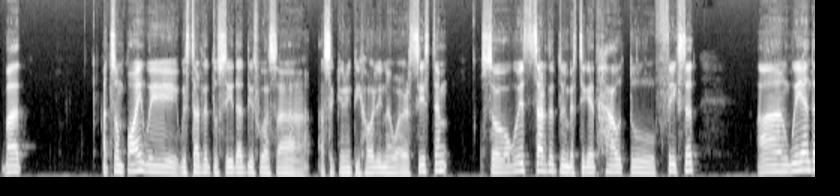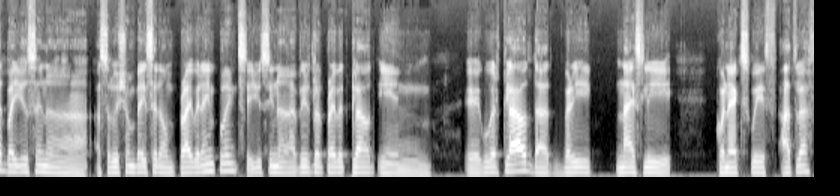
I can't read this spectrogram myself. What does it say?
But at some point, we, we started to see that this was a, a security hole in our system. So we started to investigate how to fix it and we ended by using a, a solution based on private endpoints, using a virtual private cloud in uh, Google Cloud that very nicely connects with Atlas.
